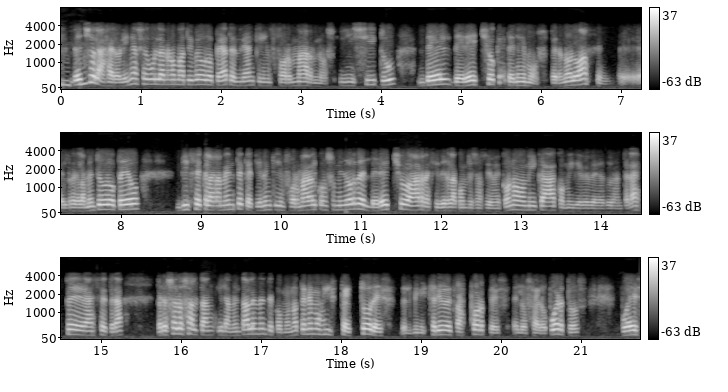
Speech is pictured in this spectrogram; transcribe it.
De hecho, las aerolíneas, según la normativa europea, tendrían que informarnos in situ del derecho que tenemos, pero no lo hacen. Eh, el reglamento europeo dice claramente que tienen que informar al consumidor del derecho a recibir la compensación económica, comida y bebida durante la espera, etcétera, pero se lo saltan y lamentablemente como no tenemos inspectores del Ministerio de Transportes en los aeropuertos, pues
